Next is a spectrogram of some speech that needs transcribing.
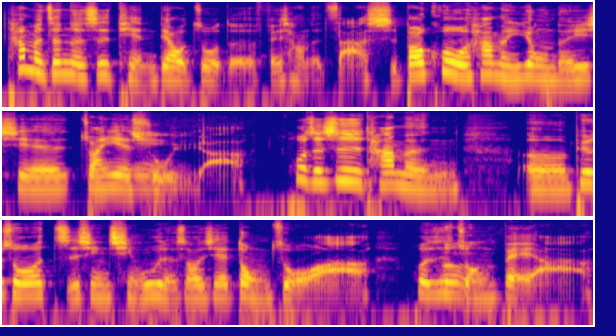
他们真的是填调做的非常的扎实，包括他们用的一些专业术语啊，嗯、或者是他们呃，譬如说执行勤务的时候一些动作啊。或者是装备啊，嗯、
